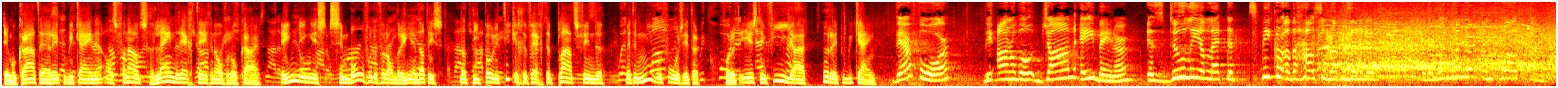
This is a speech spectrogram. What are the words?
Democraten en republikeinen als vanouds lijnrecht tegenover elkaar. Eén ding is symbool voor de verandering en dat is dat die politieke gevechten plaatsvinden met een nieuwe voorzitter. Voor het eerst in vier jaar een republikein. Therefore, the Honorable John A. Boehner is duly elected Speaker of the House of Representatives of the 112th Congress.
